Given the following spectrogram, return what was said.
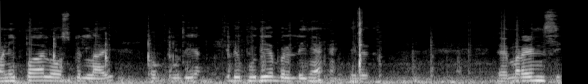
മണിപ്പാൽ ഹോസ്പിറ്റലായി. ഇപ്പൊ പുതിയ ഇത് പുതിയ ബിൽഡിങ് ഇത്. എമർജൻസി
